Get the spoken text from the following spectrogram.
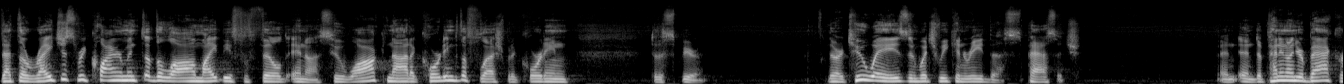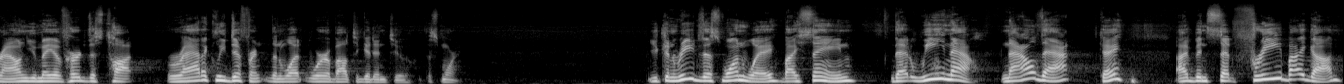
that the righteous requirement of the law might be fulfilled in us who walk not according to the flesh but according to the spirit. There are two ways in which we can read this passage. And, and depending on your background, you may have heard this taught radically different than what we're about to get into this morning. You can read this one way by saying that we now, now that, okay, I've been set free by God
